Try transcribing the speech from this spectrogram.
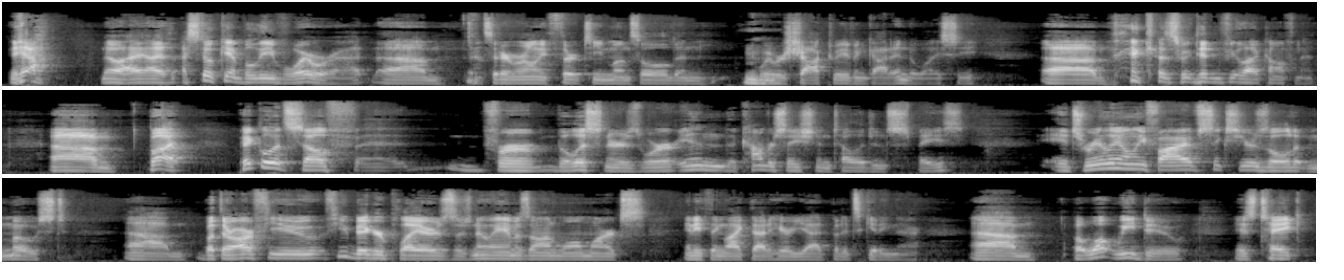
Yeah, no, I, I still can't believe where we're at. Um, yeah. Considering we're only 13 months old, and mm-hmm. we were shocked we even got into YC because um, we didn't feel that confident. Um, but Pickle itself, uh, for the listeners, we're in the conversation intelligence space. It's really only five, six years old at most. Um, but there are a few, few bigger players. There's no Amazon, Walmart's, anything like that here yet, but it's getting there. Um, but what we do is take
